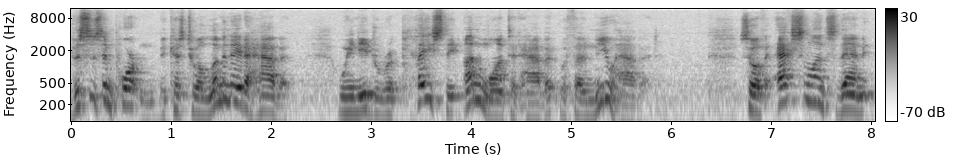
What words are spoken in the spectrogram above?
This is important because to eliminate a habit, we need to replace the unwanted habit with a new habit. So if excellence then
